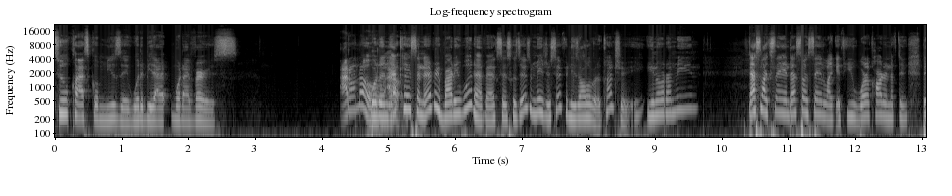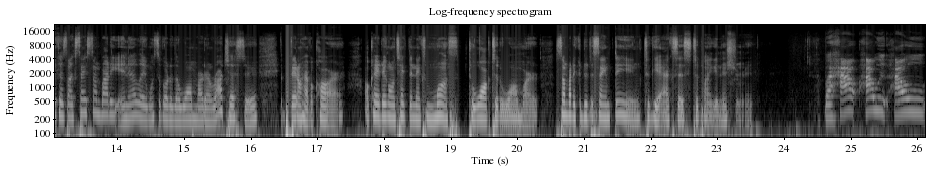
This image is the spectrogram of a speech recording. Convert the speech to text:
to classical music, would it be that more diverse? I don't know. well, in that case, then everybody would have access because there's major symphonies all over the country. You know what I mean? That's like saying that's like saying like if you work hard enough to because like say somebody in LA wants to go to the Walmart in Rochester, but they don't have a car. Okay, they're gonna take the next month to walk to the Walmart. Somebody could do the same thing to get access to playing an instrument. But how how how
